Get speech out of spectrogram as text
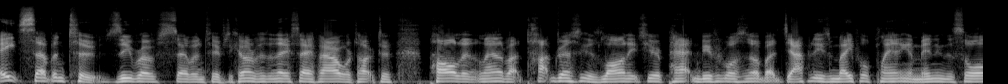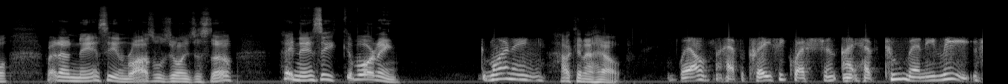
872 0750. Coming up in the next half hour, we'll talk to Paul in Atlanta about top dressing his lawn each year. Pat in Buford wants to know about Japanese maple planting and mending the soil. Right now, Nancy in Roswell joins us, though. Hey, Nancy, good morning. Good morning. How can I help? Well, I have a crazy question. I have too many leaves.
